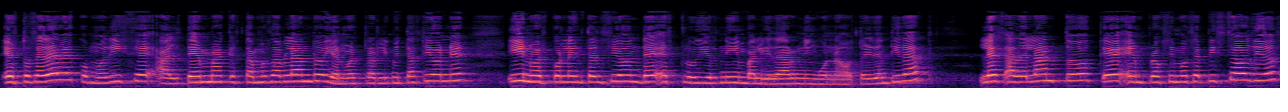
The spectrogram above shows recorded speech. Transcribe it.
Esto se debe, como dije, al tema que estamos hablando y a nuestras limitaciones y no es con la intención de excluir ni invalidar ninguna otra identidad. Les adelanto que en próximos episodios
